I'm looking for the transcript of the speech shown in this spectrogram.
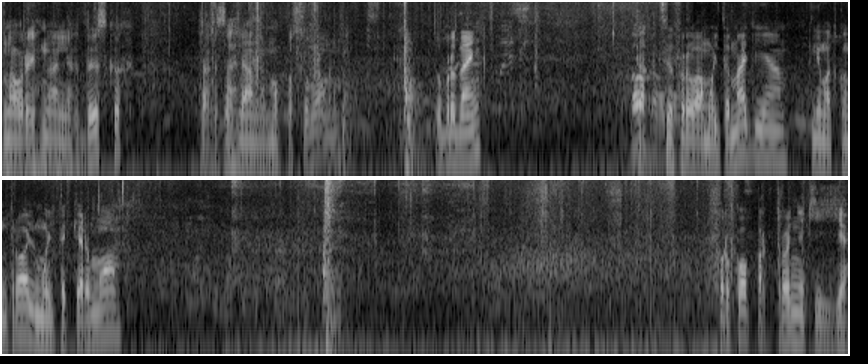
На оригінальних дисках. Так, заглянемо по салону. Добрий день. Так, цифрова мультимедія, клімат-контроль, мультикермо. Форкоп, парктроніки є.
